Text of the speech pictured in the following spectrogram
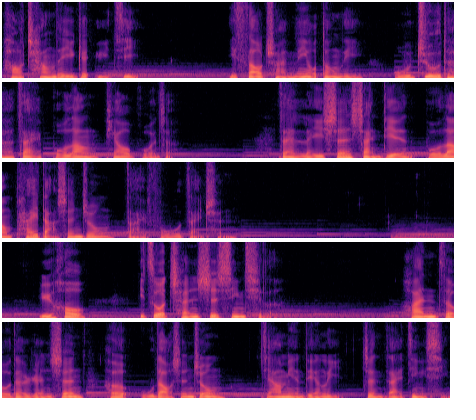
好长的一个雨季。一艘船没有动力，无助的在波浪漂泊着，在雷声、闪电、波浪拍打声中载浮载沉。雨后，一座城市兴起了，欢奏的人声和舞蹈声中，加冕典礼正在进行。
